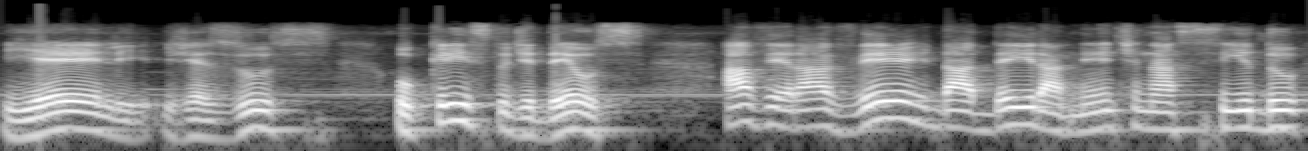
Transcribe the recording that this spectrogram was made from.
E Ele, Jesus, o Cristo de Deus, haverá verdadeiramente nascido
